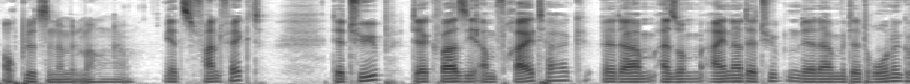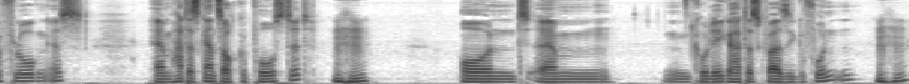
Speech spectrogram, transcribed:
auch Blödsinn damit machen, ja. jetzt Fun Fact. Der Typ, der quasi am Freitag, äh, da, also einer der Typen, der da mit der Drohne geflogen ist, ähm, hat das Ganze auch gepostet. Mhm. Und ähm, ein Kollege hat das quasi gefunden, Mhm.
